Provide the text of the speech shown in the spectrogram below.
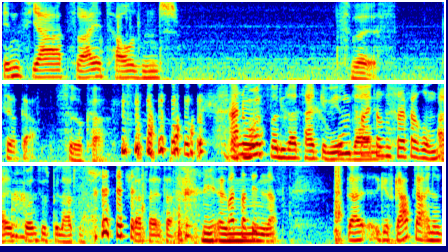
Ins Jahr 2012. Circa. Circa. Das muss so dieser Zeit gewesen um sein. 2012 herum. Als Pontius Pilatus Statthalter. Nee, ähm, Was passierte da? da? Es gab da eine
